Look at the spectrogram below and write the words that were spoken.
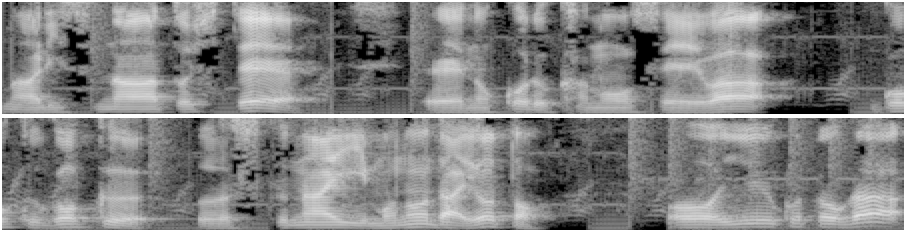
まあリスナーとして、えー残る可能性はごくごく少ないものだよということが、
